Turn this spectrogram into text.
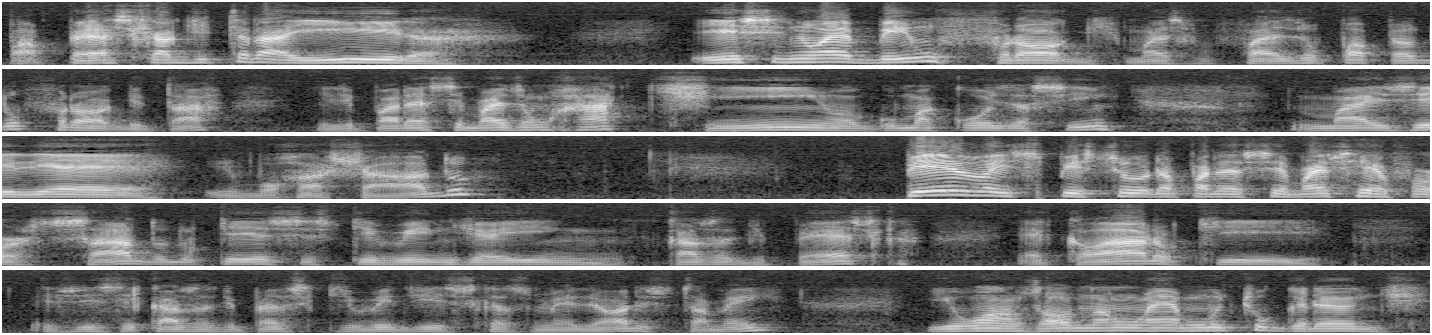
Pra pesca de traíra. Esse não é bem um frog, mas faz o papel do frog, tá? Ele parece mais um ratinho, alguma coisa assim. Mas ele é emborrachado. Pela espessura parece ser mais reforçado do que esses que vende aí em casa de pesca. É claro que existem casas de pesca que vendem iscas melhores também. E o anzol não é muito grande.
